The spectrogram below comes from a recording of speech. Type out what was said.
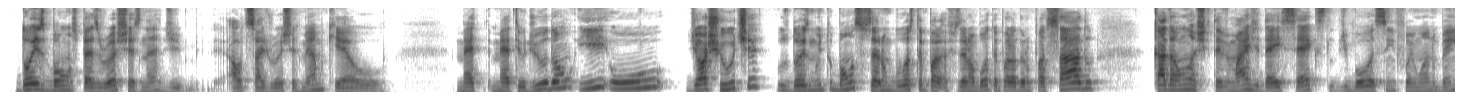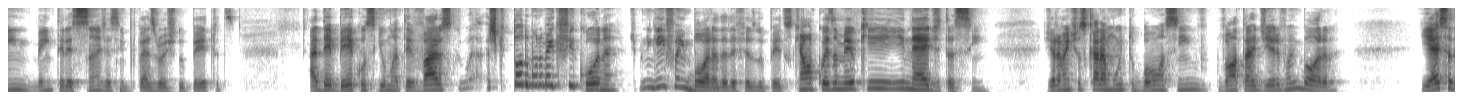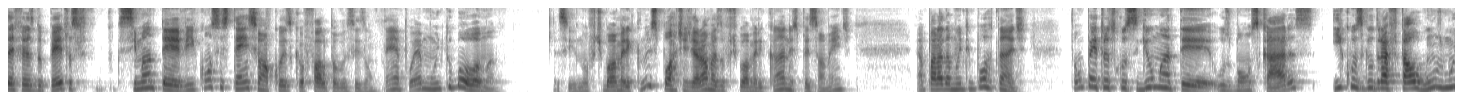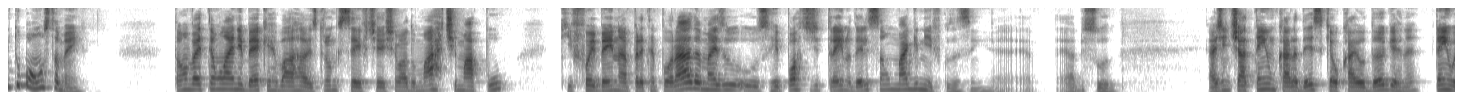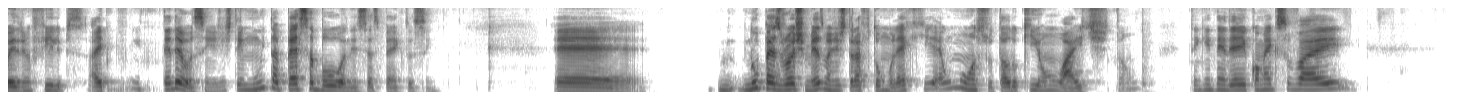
dois bons pass rushers, né, de outside rushers mesmo, que é o Matt, Matthew Judon e o Josh Uche, os dois muito bons, fizeram, boas fizeram uma boa temporada no passado, cada um acho que teve mais de 10 sacks, de boa, assim, foi um ano bem, bem interessante, assim, pro pass rush do Patriots. A DB conseguiu manter vários, acho que todo mundo meio que ficou, né, tipo, ninguém foi embora da defesa do Patriots, que é uma coisa meio que inédita, assim. Geralmente os caras muito bons, assim, vão atrás de dinheiro e vão embora, né. E essa defesa do Patriots se manteve. E consistência é uma coisa que eu falo para vocês há um tempo, é muito boa, mano. Assim, no futebol americano, no esporte em geral, mas no futebol americano especialmente, é uma parada muito importante. Então o Patriots conseguiu manter os bons caras e conseguiu draftar alguns muito bons também. Então vai ter um linebacker barra strong safety chamado Marty Mapu, que foi bem na pré-temporada, mas os reportes de treino dele são magníficos, assim. É, é, absurdo. A gente já tem um cara desse, que é o Kyle Duggar, né? Tem o Adrian Phillips. Aí, entendeu? Assim, a gente tem muita peça boa nesse aspecto, assim. É... No pass rush mesmo, a gente draftou um moleque que é um monstro, o tal do Keon White. Então, tem que entender aí como é que isso vai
